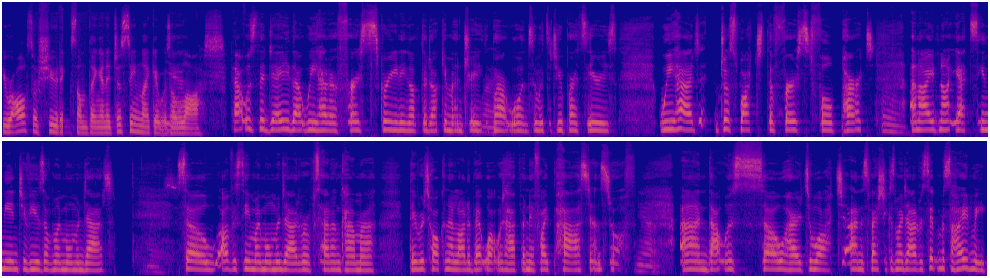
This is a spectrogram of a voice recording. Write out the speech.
you were also shooting something and it just seemed like it was Yeah. a lot That was the day that we had our first screening of the documentary, the part one. So it's a two part series. We had just watched the first full part, mm. and I had not yet seen the interviews of my mum and dad. So obviously, my mum and dad were upset on camera. They were talking a lot about what would happen if I passed and stuff. Yeah. And that was so hard to watch, and especially because my dad was sitting beside me.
